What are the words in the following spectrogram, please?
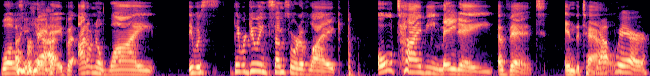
Well, it was for Yeah. Mayday, but I don't know why. It was. They were doing some sort of like old timey Mayday event in the town. Where?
